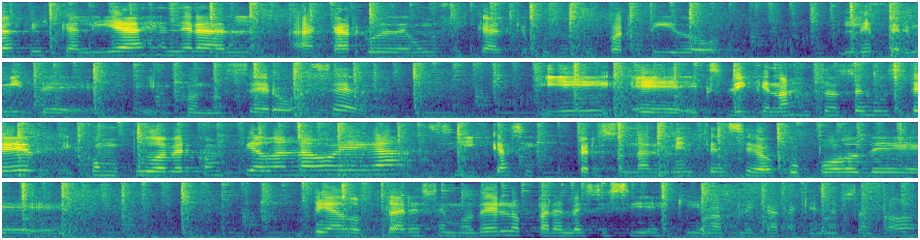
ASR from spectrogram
la Fiscalía General a cargo de un fiscal que puso su partido le permite eh, conocer o hacer. Y eh, explíquenos entonces usted cómo pudo haber confiado en la OEGA si casi personalmente se ocupó de, de adoptar ese modelo para las ICIDES que iba a aplicar aquí en El Salvador.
